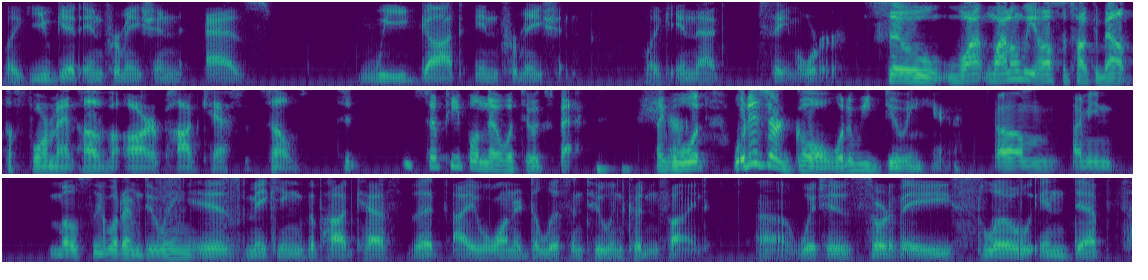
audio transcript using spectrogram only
like you get information as we got information, like in that same order. So why, why don't we also talk about the format of our podcast itself, to, so people know what to expect? Like, what what is our goal? What are we doing here? Um, I mean, mostly what I'm doing is making the podcast that I wanted to listen to and couldn't find, uh, which is sort of a slow, in-depth,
